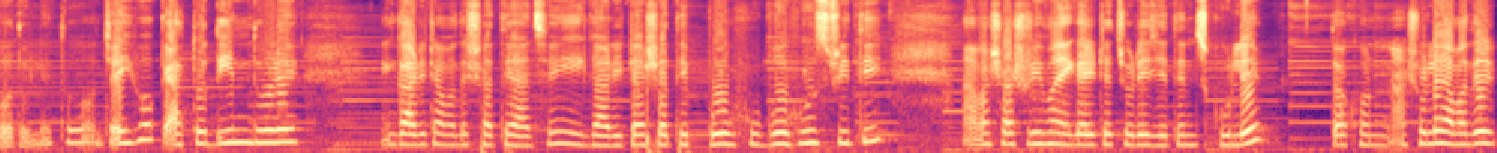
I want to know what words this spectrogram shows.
বদলে। তো যাই হোক, এতদিন ধরে গাড়িটা আমাদের সাথে আছে। এই গাড়িটার সাথে বহু বহু স্মৃতি। আমার শাশুড়ি মা এই গাড়িটা চড়ে যেতেন স্কুলে। তখন আসলে আমাদের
